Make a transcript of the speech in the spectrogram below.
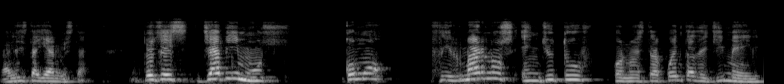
La lista ya no está. Entonces, ya vimos cómo firmarnos en YouTube con nuestra cuenta de Gmail.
